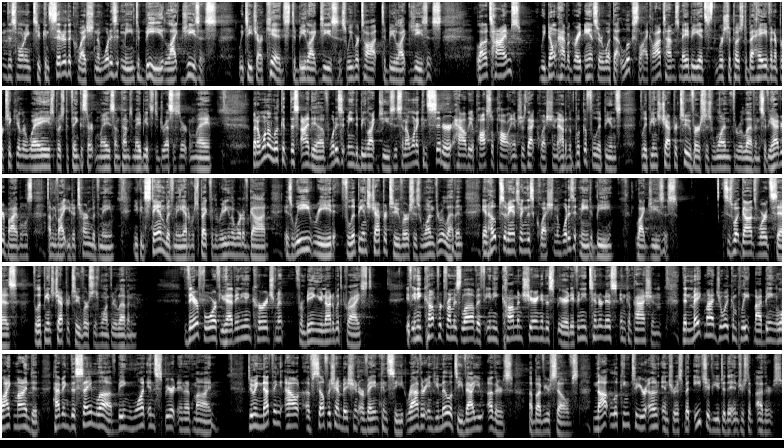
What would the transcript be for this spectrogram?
this morning to consider the question of what does it mean to be like Jesus? We teach our kids to be like Jesus. We were taught to be like Jesus. A lot of times we don't have a great answer what that looks like. A lot of times maybe it's we're supposed to behave in a particular way, supposed to think a certain way, sometimes maybe it's to dress a certain way. But I want to look at this idea of what does it mean to be like Jesus, and I want to consider how the Apostle Paul answers that question out of the book of Philippians, Philippians chapter 2, verses 1 through 11. So if you have your Bibles, I invite you to turn with me. You can stand with me out of respect for the reading of the Word of God as we read Philippians chapter 2, verses 1 through 11, in hopes of answering this question of what does it mean to be like Jesus. This is what God's Word says, Philippians chapter 2, verses 1 through 11. Therefore, if you have any encouragement from being united with Christ, if any comfort from his love, if any common sharing in the Spirit, if any tenderness and compassion, then make my joy complete by being like minded, having the same love, being one in spirit and of mind, doing nothing out of selfish ambition or vain conceit, rather in humility value others above yourselves, not looking to your own interest, but each of you to the interest of others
